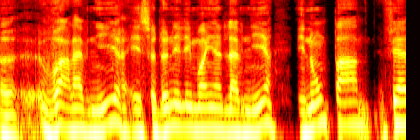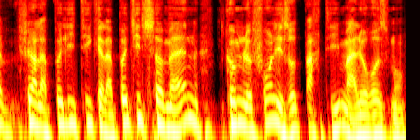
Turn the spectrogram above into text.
euh, voir l'avenir et se donner les moyens de l'avenir et non pas faire faire la politique à la petite semaine comme le font les autres partis malheureusement.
